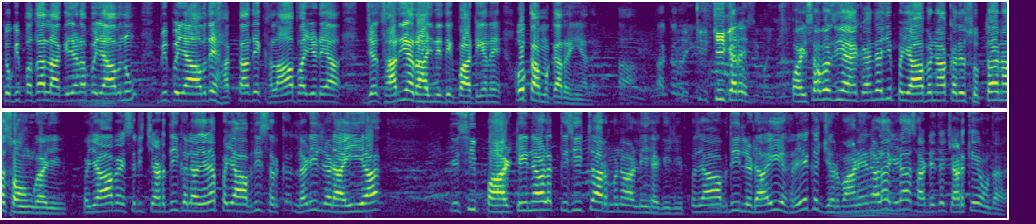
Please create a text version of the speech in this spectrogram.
ਕਿਉਂਕਿ ਪਤਾ ਲੱਗ ਜਾਣਾ ਪੰਜਾਬ ਨੂੰ ਵੀ ਪੰਜਾਬ ਦੇ ਹੱਕਾਂ ਦੇ ਖਿਲਾਫ ਆ ਜਿਹੜੇ ਆ ਜੇ ਸਾਰੀਆਂ ਰਾਜਨੀਤਿਕ ਪਾਰਟੀਆਂ ਨੇ ਉਹ ਕੰਮ ਕਰ ਰਹੀਆਂ ਨੇ। ਹਾਂ ਕੀ ਕੀ ਕਰ ਰਹੇ ਸੀ? ਭਾਈ ਸਾਹਿਬ ਅਸੀਂ ਐਂ ਕਹਿੰਦੇ ਜੀ ਪੰਜਾਬ ਨਾ ਕਦੇ ਸੁੱਤਾ ਨਾ ਸੌਂਗਾ ਜੀ। ਪੰਜਾਬ ਇਸ ਦੀ ਚੜ੍ਹਦੀ ਕਲਾ ਜਿਹੜਾ ਪੰਜਾਬ ਦੀ ਲੜੀ ਲੜਾਈ ਆ। ਕਿਸੇ ਪਾਰਟੀ ਨਾਲ ਕਿਸੇ ਧਰਮ ਨਾਲ ਨਹੀਂ ਹੈਗੀ ਜੀ। ਪੰਜਾਬ ਦੀ ਲੜਾਈ ਹਰੇਕ ਜੁਰਮਾਨੇ ਨਾਲ ਆ ਜਿਹੜਾ ਸਾਡੇ ਤੇ ਚੜ੍ਹ ਕੇ ਆਉਂਦਾ।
